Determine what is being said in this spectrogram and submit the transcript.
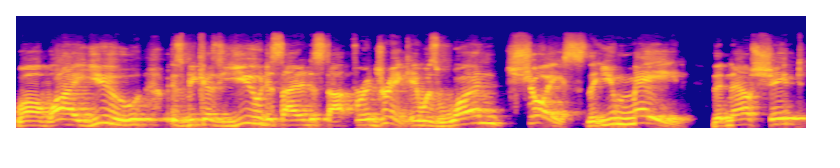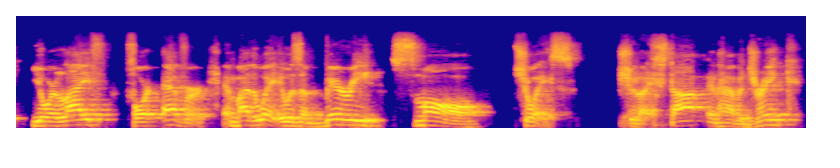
Well, why you is because you decided to stop for a drink. It was one choice that you made that now shaped your life forever. And by the way, it was a very small choice. Should I stop and have a drink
